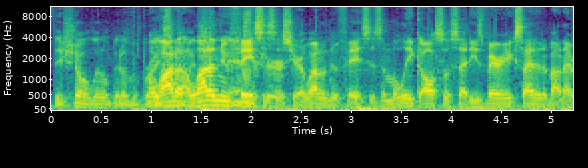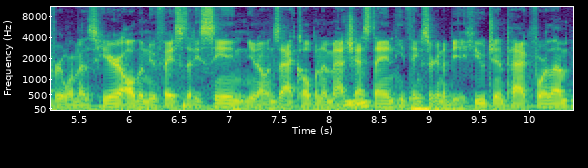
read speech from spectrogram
they show a little bit of a bright a lot of a lot of new faces sure. this year. A lot of new faces. And Malik also said he's very excited about everyone that's here. All the new faces that he's seen. You know, in Zach Copeland and Matt Mm-hmm. Chastain, he thinks they're going to be a huge impact for them.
